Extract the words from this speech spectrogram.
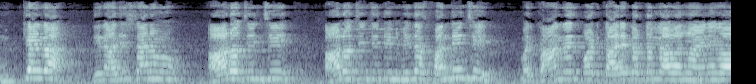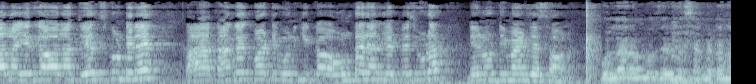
ముఖ్యంగా దీని అధిష్టానము ఆలోచించి ఆలోచించి దీని మీద స్పందించి మరి కాంగ్రెస్ పార్టీ కార్యకర్తలు కావాలన్నా ఆయన కావాలన్నా ఏది కావాలన్నా తేల్చుకుంటేనే కా- కాంగ్రెస్ పార్టీ ఉనికి ఉంటుంది అని చెప్పేసి కూడా నేను డిమాండ్ చేస్తా ఉన్నా. బొల్లారంలో జరిగిన సంఘటన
